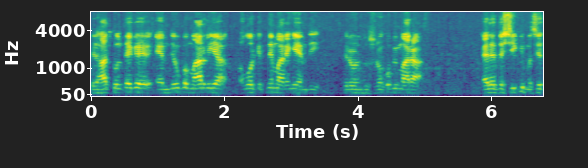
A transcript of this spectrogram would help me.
फिर हाथ खुलते गए एमडी को मार लिया। और कितने मारेंगे एमडी? फिर उन्होंने दूसरों को भी मारा। अहल तशी की मस्जिद,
